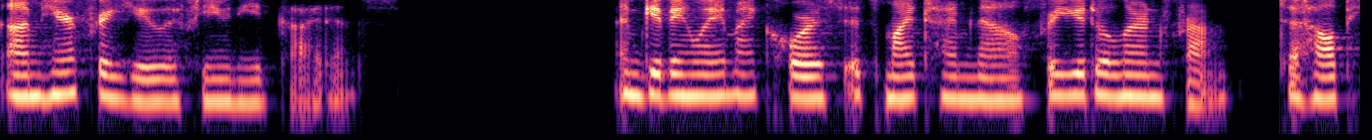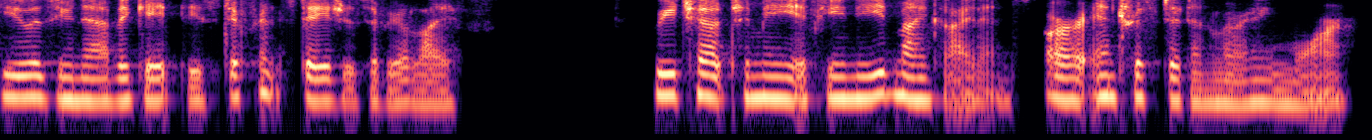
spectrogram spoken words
I'm here for you if you need guidance. I'm giving away my course, It's My Time Now, for you to learn from to help you as you navigate these different stages of your life. Reach out to me if you need my guidance or are interested in learning more.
